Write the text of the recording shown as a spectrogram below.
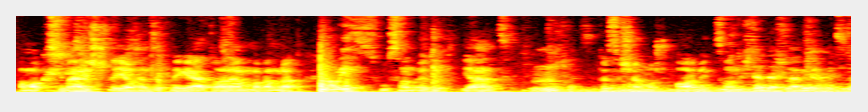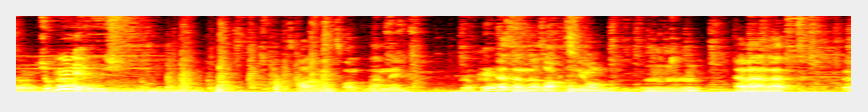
a maximális Leo Hands-et még eltalálnám magamra, Ami? ez 25-öt jelent, Mhm. összesen most 30 van, És rendes. Tudom, csak is. 30 van lenni. Oké. Ez lenne az akcióm. Mhm. Emellett ö,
